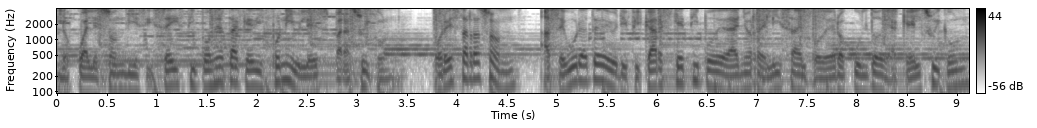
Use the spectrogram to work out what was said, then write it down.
los cuales son 16 tipos de ataque disponibles para Suicune. Por esta razón, asegúrate de verificar qué tipo de daño realiza el poder oculto de aquel Suicune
